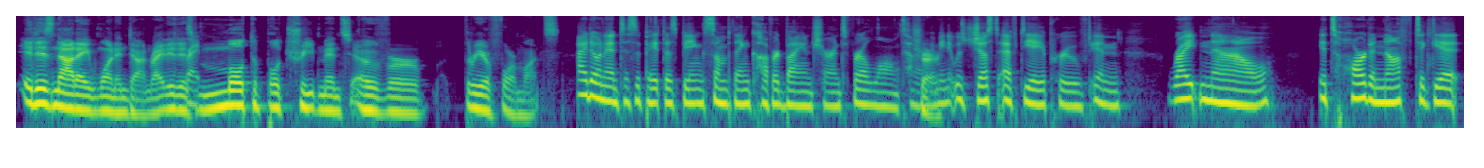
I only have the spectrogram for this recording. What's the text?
it is not a one and done, right? It is Right. multiple treatments over three or four months. I don't anticipate this being something covered by insurance for a long time. Sure. I mean, it was just FDA approved, and right now, it's hard enough to get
